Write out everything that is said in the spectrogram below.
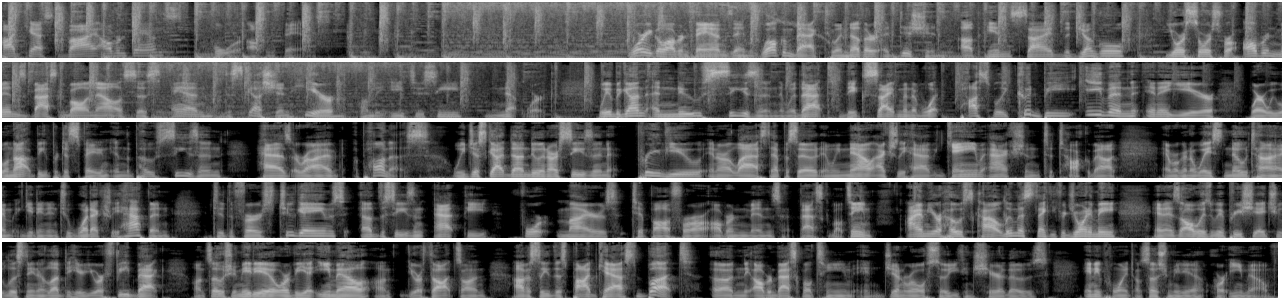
podcast by Auburn fans for Auburn fans. War Eagle Auburn fans, and welcome back to another edition of Inside the Jungle, your source for Auburn men's basketball analysis and discussion here on the E2C Network. We have begun a new season, and with that, the excitement of what possibly could be even in a year where we will not be participating in the postseason has arrived upon us. We just got done doing our season preview in our last episode, and we now actually have game action to talk about. And we're going to waste no time getting into what actually happened to the first two games of the season at the Fort Myers tip off for our Auburn men's basketball team. I am your host, Kyle Loomis. Thank you for joining me. And as always, we appreciate you listening and love to hear your feedback on social media or via email on your thoughts on obviously this podcast, but on the Auburn basketball team in general. So you can share those any point on social media or email.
